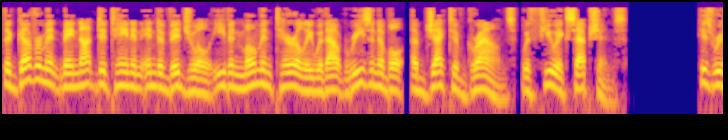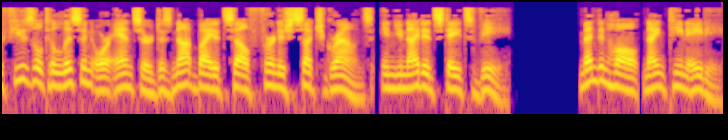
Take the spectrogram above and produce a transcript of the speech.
The government may not detain an individual even momentarily without reasonable, objective grounds, with few exceptions. His refusal to listen or answer does not by itself furnish such grounds. In United States v. Mendenhall 1980,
